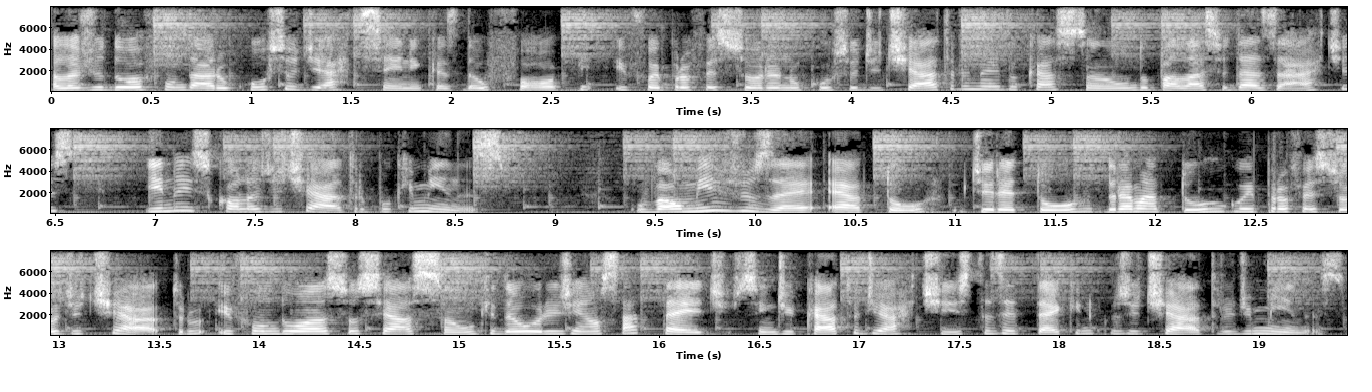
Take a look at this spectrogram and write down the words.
Ela ajudou a fundar o curso de artes cênicas da UFOP e foi professora no curso de Teatro na Educação do Palácio das Artes e na Escola de Teatro PUC Minas. O Valmir José é ator, diretor, dramaturgo e professor de teatro e fundou a associação que deu origem ao SATED, Sindicato de Artistas e Técnicos de Teatro de Minas,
